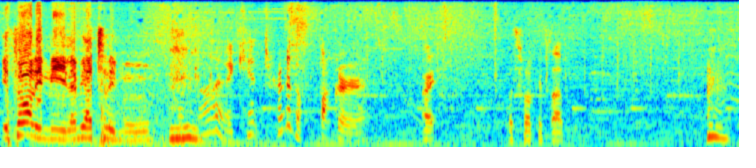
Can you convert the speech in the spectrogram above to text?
it's probably me. Let me actually move. God, I can't target the fucker. Alright, let's focus up.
